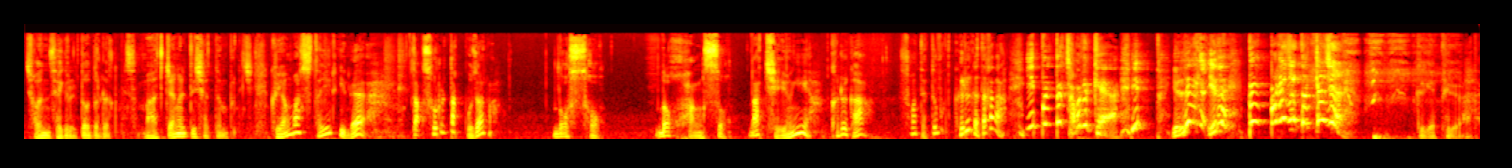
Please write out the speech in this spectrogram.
전 세계를 떠돌아다니면서 맞짱을 뜨셨던 분이지. 그 양반 스타일이 이래. 딱 소를 딱 보잖아. 너 소. 너 황소, 나 재영이야. 걸어가. 소한테 뜨 걸어가다가 나 이빨 딱 잡아줄게. 이 열내 열내 빽 빠질 때까지. 그게 필요하다.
